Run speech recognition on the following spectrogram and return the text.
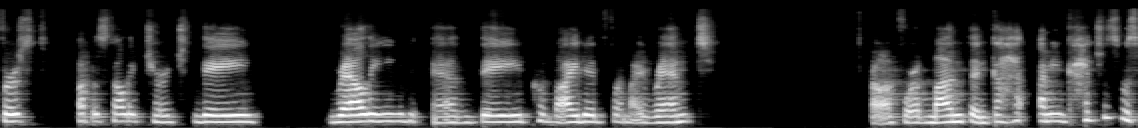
First Apostolic Church, they rallied and they provided for my rent uh, for a month. And God, I mean, God just was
